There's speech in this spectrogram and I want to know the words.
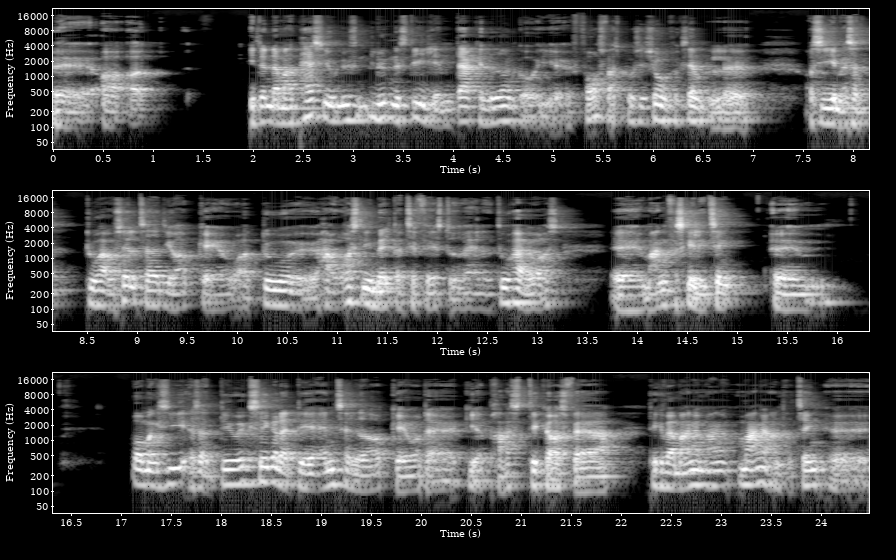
Øh, og, og i den der meget passive lyttende stil, jamen, der kan lederen gå i øh, forsvarsposition for eksempel, øh, og sige, jamen altså, du har jo selv taget de opgaver, og du øh, har jo også lige meldt dig til festudvalget, du har jo også øh, mange forskellige ting. Øh, hvor man kan sige, altså det er jo ikke sikkert, at det er antallet af opgaver, der giver pres. Det kan også være, det kan være mange, mange, mange andre ting, øh,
